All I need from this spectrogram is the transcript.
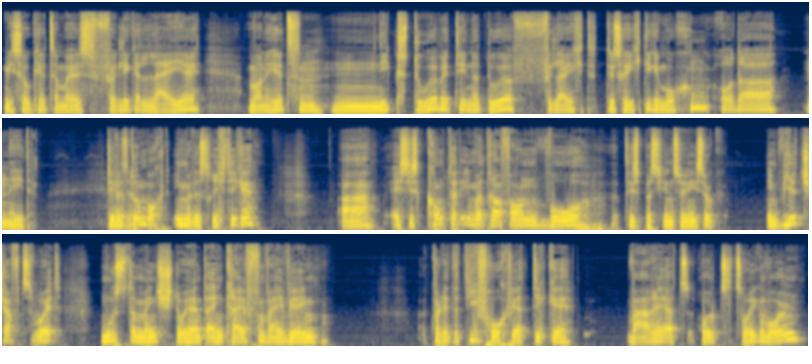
ich sage jetzt einmal als völliger Laie, wenn ich jetzt nichts tue, wird die Natur vielleicht das Richtige machen oder nicht? Die also, Natur macht immer das Richtige. Äh, es ist, kommt halt immer darauf an, wo das passieren soll. Ich sage, im Wirtschaftswald muss der Mensch steuernd eingreifen, weil wir ihm qualitativ hochwertige Ware, Holz erzeugen wollen.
